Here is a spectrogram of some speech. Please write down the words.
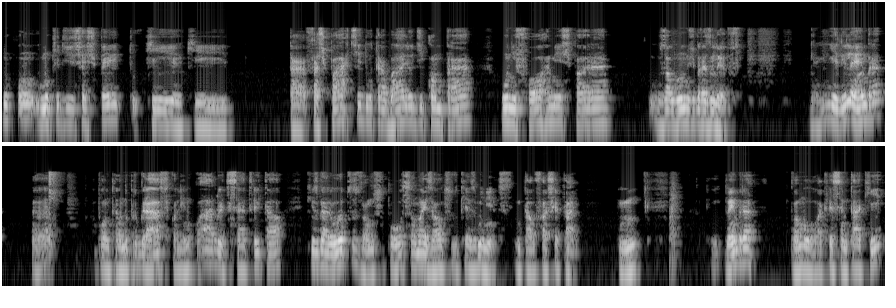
no, no, que diz respeito, que, que tá, faz parte do trabalho de comprar uniformes para os alunos brasileiros. E ele lembra, né, apontando para o gráfico ali no quadro, etc. e tal, que os garotos, vamos supor, são mais altos do que as meninas, em tal faixa etária. Hum. Lembra, vamos acrescentar aqui,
